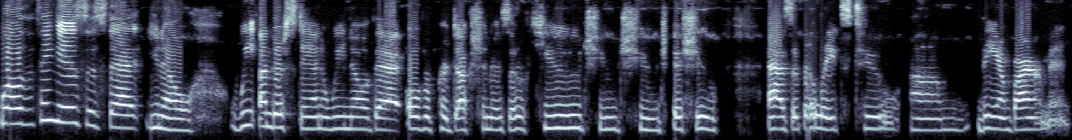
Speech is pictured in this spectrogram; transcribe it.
Well, the thing is, is that you know we understand and we know that overproduction is a huge, huge, huge issue as it relates to um, the environment.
